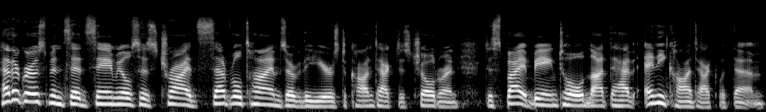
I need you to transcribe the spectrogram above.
Heather Grossman said Samuels has tried several times over the years to contact his children, despite being told not to have any contact with them.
